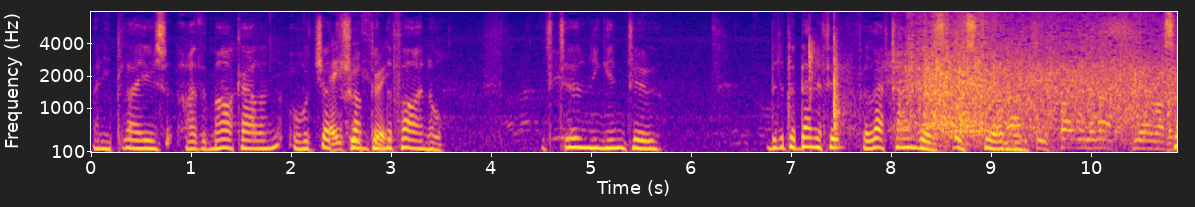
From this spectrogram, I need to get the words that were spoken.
when he plays either Mark Allen or Judd Trump in the final. It's turning into a bit of a benefit for left-handers this tournament.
